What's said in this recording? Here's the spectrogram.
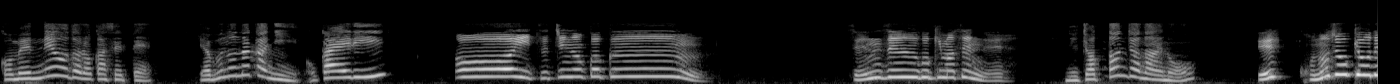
ごめんね、驚かせて。やぶの中にお帰り？おーい、土の子くーん。全然動きませんね。寝ちゃったんじゃないの？え、この状況で？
